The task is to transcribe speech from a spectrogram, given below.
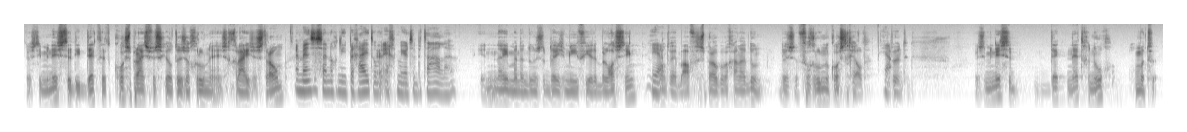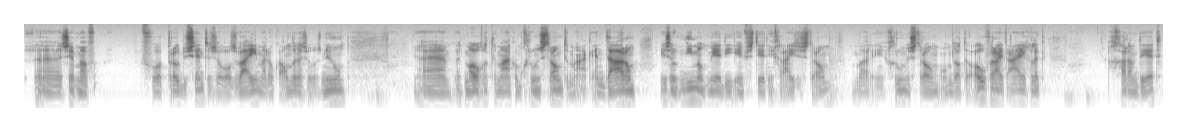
Dus die minister die dekt het kostprijsverschil tussen groene en grijze stroom. En mensen zijn nog niet bereid om echt meer te betalen. Nee, maar dan doen ze het op deze manier via de belasting. Ja. Want we hebben afgesproken, we gaan dat doen. Dus vergroenen kost geld. Ja. Punt. Dus de minister dekt net genoeg om het, eh, zeg maar, voor producenten zoals wij, maar ook anderen zoals Nuon, eh, het mogelijk te maken om groene stroom te maken. En daarom is er ook niemand meer die investeert in grijze stroom, maar in groene stroom, omdat de overheid eigenlijk garandeert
